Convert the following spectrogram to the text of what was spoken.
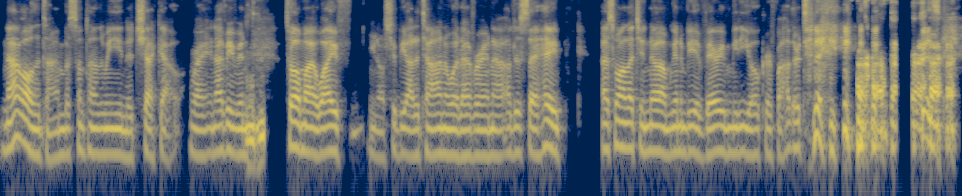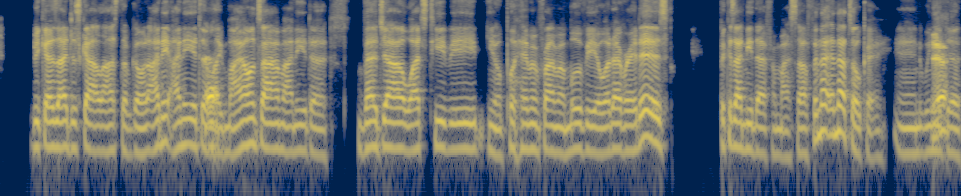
not all the time, but sometimes we need to check out, right? And I've even mm-hmm. told my wife, you know, she'll be out of town or whatever, and I'll just say, hey, I just want to let you know I'm going to be a very mediocre father today because, I just got a lot of stuff going. I need I need to yeah. like my own time. I need to veg out, watch TV, you know, put him in front of a movie or whatever it is, because I need that for myself, and that and that's okay. And we yeah. need to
